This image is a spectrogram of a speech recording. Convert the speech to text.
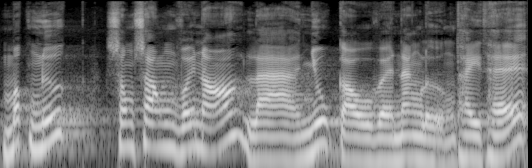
mất nước, song song với nó là nhu cầu về năng lượng thay thế.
